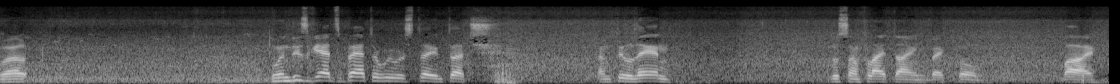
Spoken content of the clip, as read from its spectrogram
Well, when this gets better, we will stay in touch. Until then, do some fly tying back home. Bye.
